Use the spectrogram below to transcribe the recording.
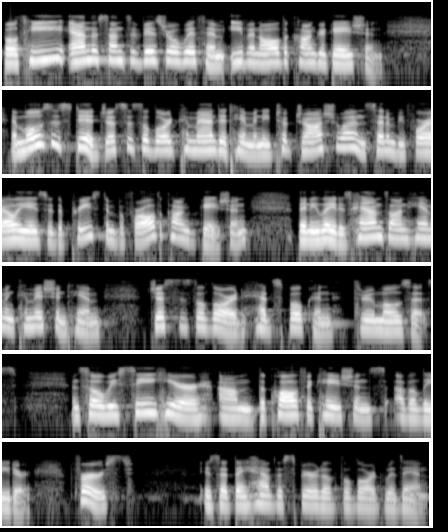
both he and the sons of Israel with him, even all the congregation. And Moses did just as the Lord commanded him, and he took Joshua and set him before Eleazar the priest and before all the congregation. Then he laid his hands on him and commissioned him, just as the Lord had spoken through Moses. And so we see here um, the qualifications of a leader. First, is that they have the Spirit of the Lord within.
